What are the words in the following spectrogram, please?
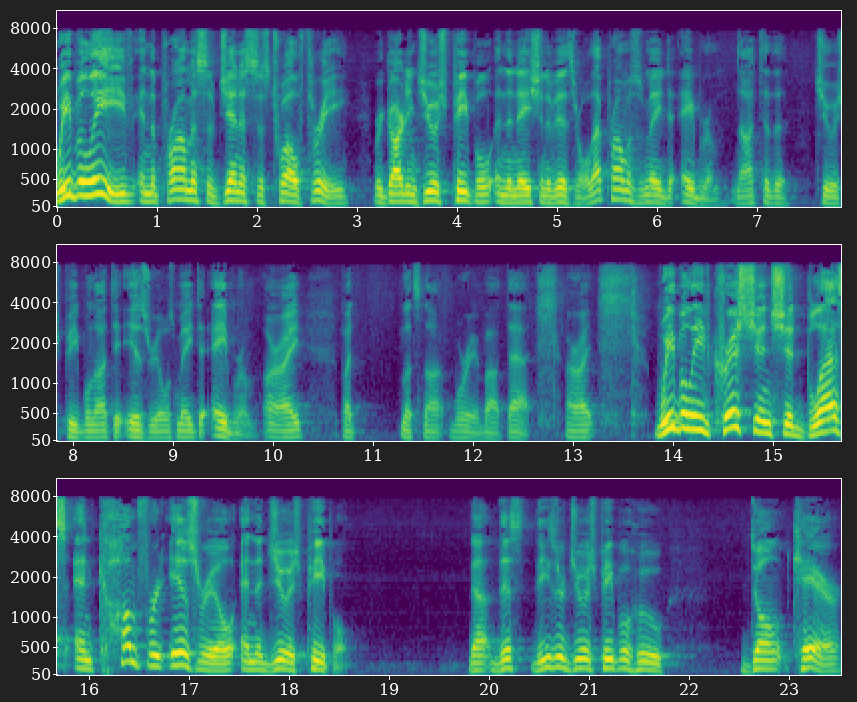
we believe in the promise of Genesis 12:3 regarding Jewish people in the nation of Israel. That promise was made to Abram, not to the Jewish people, not to Israel. It was made to Abram, all right? But let's not worry about that. All right. We believe Christians should bless and comfort Israel and the Jewish people. Now, this, these are Jewish people who don't care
